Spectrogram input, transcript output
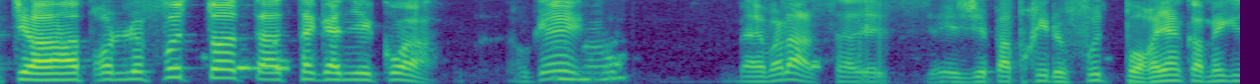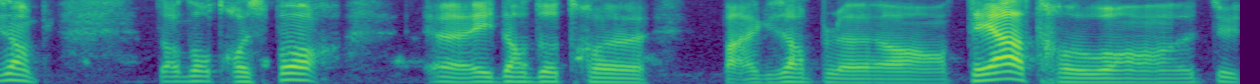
Tu vas apprendre le foot, toi, tu as, gagné quoi? OK? Mhm. Ben voilà, j'ai pas pris le foot pour rien comme exemple. Dans d'autres sports euh, et dans d'autres par exemple, euh, en théâtre, ou tu,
